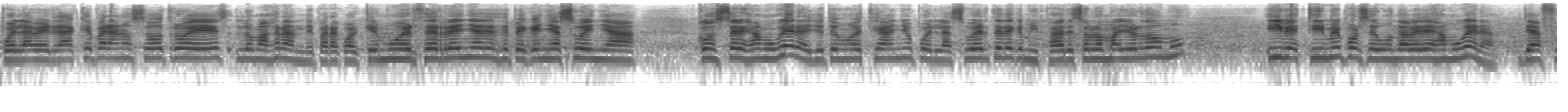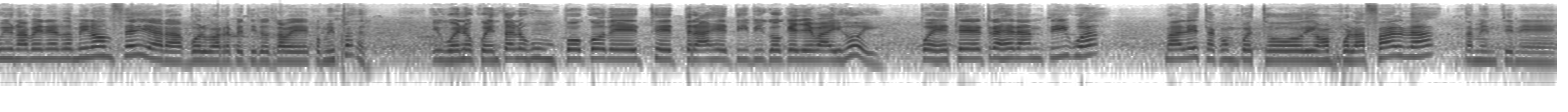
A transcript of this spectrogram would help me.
Pues la verdad es que para nosotros es lo más grande, para cualquier mujer cerreña desde pequeña sueña con ser jamuguera. Yo tengo este año pues la suerte de que mis padres son los mayordomos y vestirme por segunda vez de jamuguera. Ya fui una vez en el 2011 y ahora vuelvo a repetir otra vez con mis padres. Y bueno, cuéntanos un poco de este traje típico que lleváis hoy. Pues este es el traje de antigua, ¿vale? Está compuesto, digamos, por la falda, también tiene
